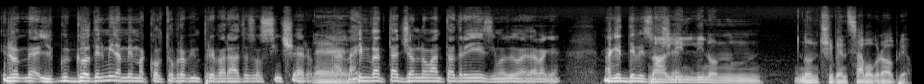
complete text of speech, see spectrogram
il gol del Milan a me mi ha colto proprio impreparato, sono sincero. Eh. Ma in vantaggio al 93esimo, ma che, ma che deve succedere? No, lì, lì non, non ci pensavo proprio,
